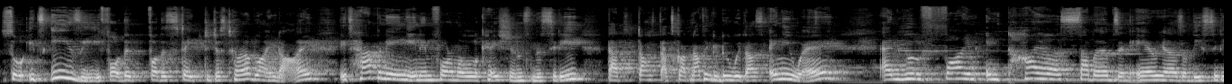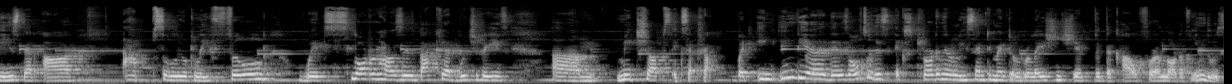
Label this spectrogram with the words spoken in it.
So it's easy for the for the state to just turn a blind eye. It's happening in informal locations in the city. That that's got nothing to do with us anyway. And you'll find entire suburbs and areas of these cities that are absolutely filled with slaughterhouses, backyard butcheries, um, meat shops, etc. But in India, there is also this extraordinarily sentimental relationship with the cow for a lot of Hindus,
